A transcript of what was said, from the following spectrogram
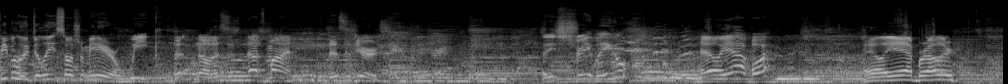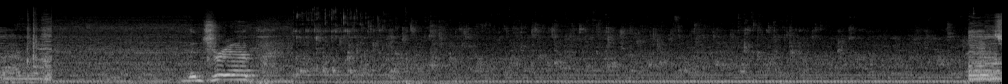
People who delete social media are weak. No, this is that's mine. This is yours. Are these street legal? Hell yeah, boy. Hell yeah, brother. the drip. You ain't gonna sell. It's a man. Uh-oh. Uh-oh. We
